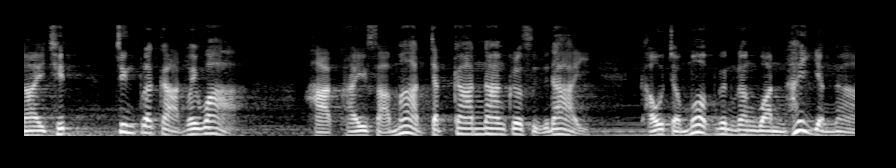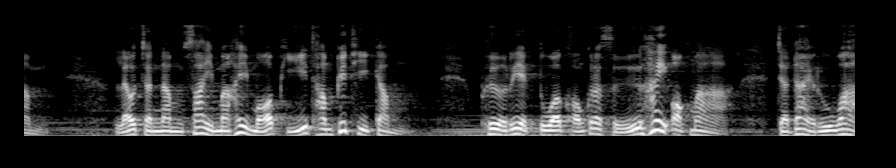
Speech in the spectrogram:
นายชิดจึงประกาศไว้ว่า หากใครสามารถจัดการนางกระสือได้ เขาจะมอบเงินรางวัลให้อย่างงาม แล้วจะนำไส้มาให้หมอผีทำพิธีกรรม เพื่อเรียกตัวของกระสือให้ออกมา จะได้รู้ว่า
